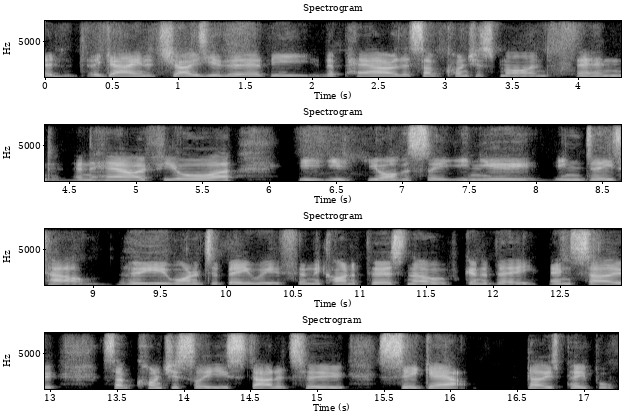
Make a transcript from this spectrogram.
and again, it shows you the the the power of the subconscious mind and and how if you're you, you, you obviously you knew in detail who you wanted to be with and the kind of person they were going to be. And so subconsciously you started to seek out those people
